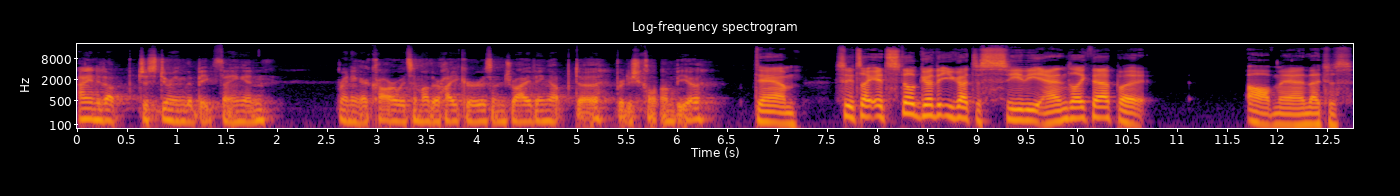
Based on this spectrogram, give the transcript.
I ended up just doing the big thing and renting a car with some other hikers and driving up to British Columbia. Damn. See, it's like it's still good that you got to see the end like that, but oh man, that just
